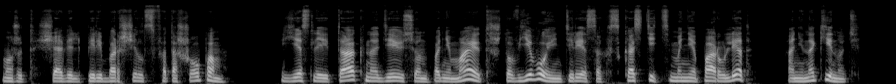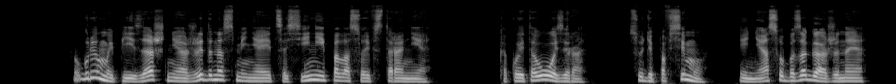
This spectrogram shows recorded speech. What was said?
Может, Щавель переборщил с фотошопом? Если и так, надеюсь, он понимает, что в его интересах скостить мне пару лет, а не накинуть. Угрюмый пейзаж неожиданно сменяется синей полосой в стороне. Какое-то озеро, судя по всему, и не особо загаженное.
